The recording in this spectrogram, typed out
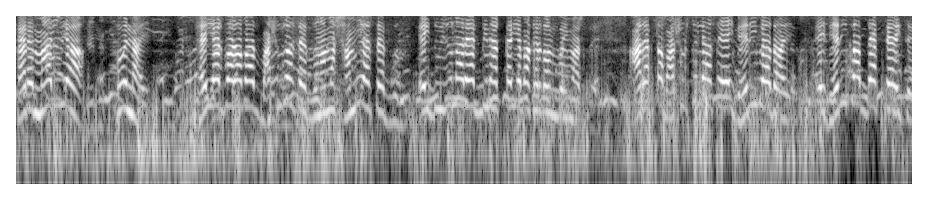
হ্যাঁ মারিয়া হয় নাই। হেয়ার পর আবার বাসুর আছে একজন আমার স্বামী আছে একজন। এই দুইজন আর একদিন আটকাইয়া বাখের গঞ্জ বই মারছে। আর একটা বাসুর ছেলে আছে এই ভেরিবাদ হয়। এই ভেরিবাদ দেখতে আইছে।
